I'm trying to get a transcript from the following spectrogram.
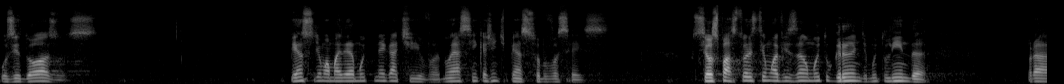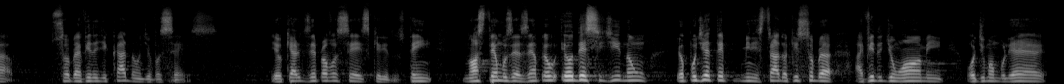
os idosos, pensam de uma maneira muito negativa. Não é assim que a gente pensa sobre vocês. Seus pastores têm uma visão muito grande, muito linda pra, sobre a vida de cada um de vocês. Eu quero dizer para vocês, queridos, tem, nós temos exemplo. Eu, eu, decidi não, eu podia ter ministrado aqui sobre a, a, vida de um homem ou de uma mulher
